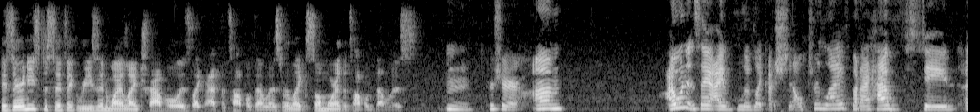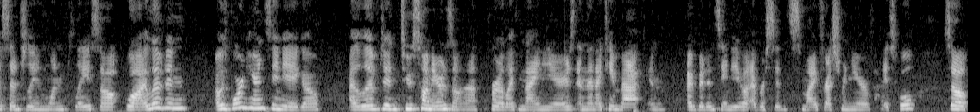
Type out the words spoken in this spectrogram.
Is there any specific reason why like travel is like at the top of that list or like somewhere at the top of that list Mm, for sure. Um, I wouldn't say I've lived like a sheltered life, but I have stayed essentially in one place. So, well, I lived in, I was born here in San Diego. I lived in Tucson, Arizona for like nine years, and then I came back and I've been in San Diego ever since my freshman year of high school. So,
